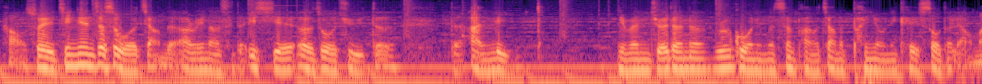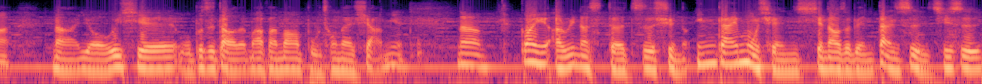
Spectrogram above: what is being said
好，所以今天这是我讲的 Arena 的一些恶作剧的的案例。你们觉得呢？如果你们身旁有这样的朋友，你可以受得了吗？那有一些我不知道的，麻烦帮我补充在下面。那关于 Arena 的资讯呢，应该目前先到这边。但是其实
